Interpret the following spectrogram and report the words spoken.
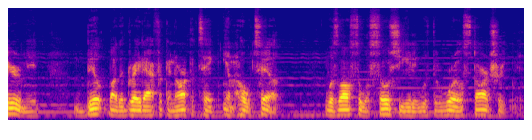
Pyramid, built by the great African architect Imhotep, was also associated with the royal star treatment.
